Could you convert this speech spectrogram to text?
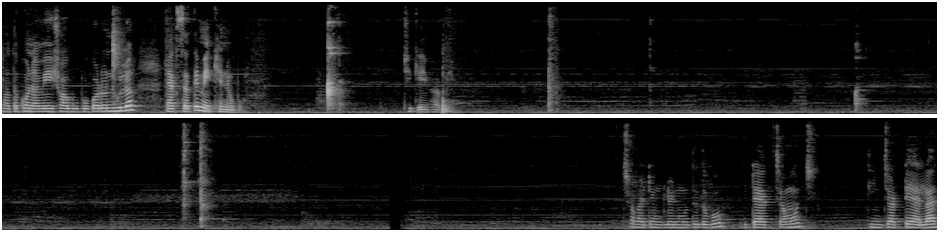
ততক্ষণ আমি এই সব উপকরণগুলো একসাথে মেখে নেব। ঠিক এইভাবে। সব আইটেমগুলোর মধ্যে দেবো। এটা এক চামচ। তিন চারটে এলাচ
